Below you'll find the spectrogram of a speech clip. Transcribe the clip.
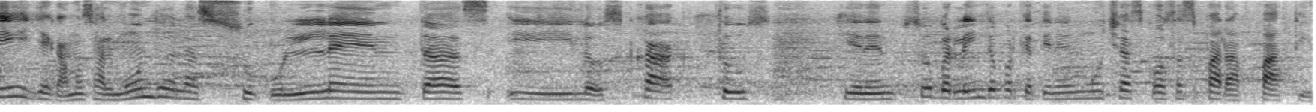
Aquí llegamos al mundo de las suculentas y los cactus. Tienen súper lindo porque tienen muchas cosas para patio.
